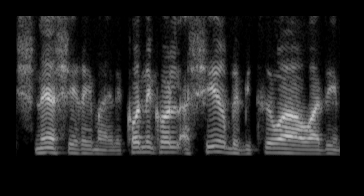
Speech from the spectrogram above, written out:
שני השירים האלה. קודם כל, השיר בביצוע האוהדים.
